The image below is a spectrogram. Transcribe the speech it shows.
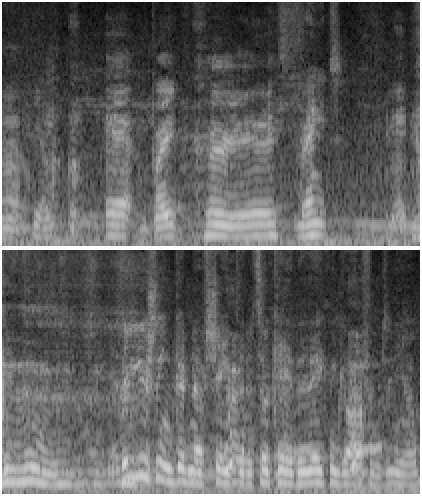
No. you know, Yeah, bike careers. right, Yeah, they're usually in good enough shape that it's okay that they can go off and you know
